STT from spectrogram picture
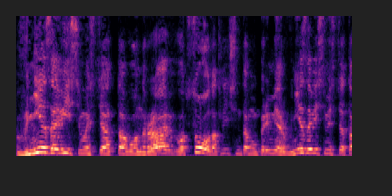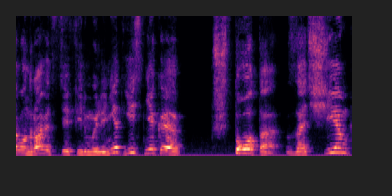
Вне зависимости от того, нравится... Вот Солод отличный тому пример. Вне зависимости от того, нравится тебе фильм или нет, есть некое что-то. Зачем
